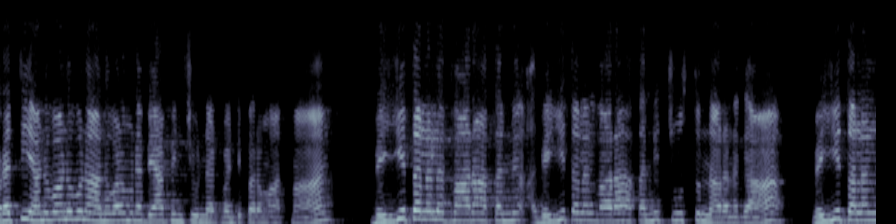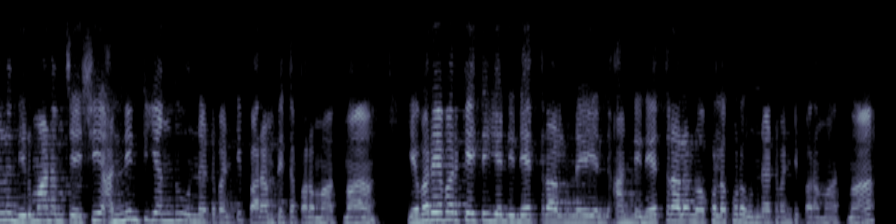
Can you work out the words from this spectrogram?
ప్రతి అణువణువున అణువణువున వ్యాపించి ఉన్నటువంటి పరమాత్మ వెయ్యి తలల ద్వారా అతన్ని వెయ్యి తలల ద్వారా అతన్ని చూస్తున్నారనగా వెయ్యి తలలను నిర్మాణం చేసి అన్నింటి యందు ఉన్నటువంటి పరంపిత పరమాత్మ. ఎవరెవరికైతే ఎన్ని నేత్రాలు ఉన్నాయో అన్ని నేత్రాల లోపల కూడా ఉన్నటువంటి పరమాత్మ.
